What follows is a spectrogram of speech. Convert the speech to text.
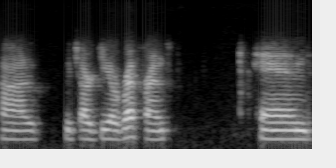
uh, which are geo-referenced, and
